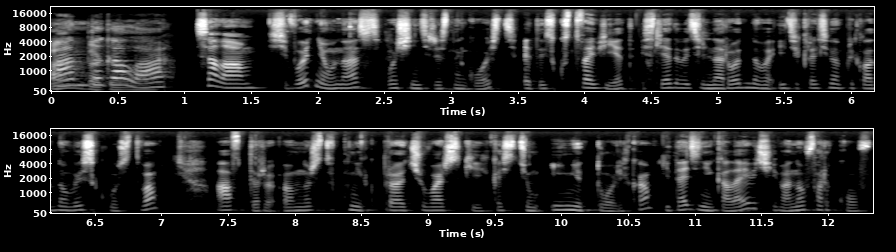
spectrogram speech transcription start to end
Андагала. Салам! Сегодня у нас очень интересный гость. Это искусствовед, исследователь народного и декоративно-прикладного искусства, автор э, множества книг про чувашский костюм и не только, Геннадий Николаевич Иванов-Арков.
